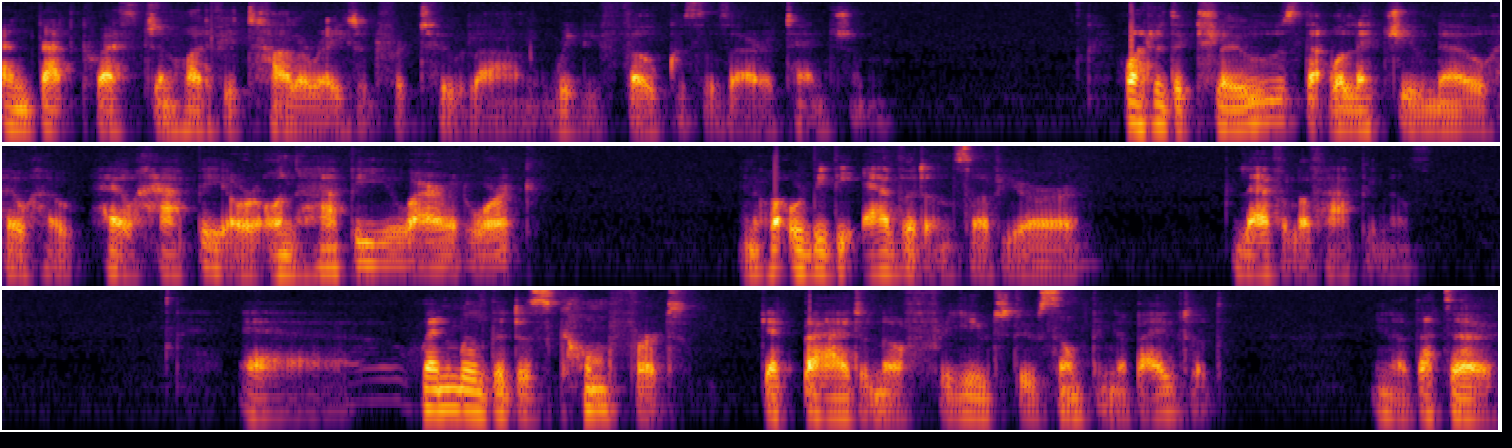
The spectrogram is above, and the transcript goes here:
And that question, what have you tolerated for too long, really focuses our attention. What are the clues that will let you know how, how, how happy or unhappy you are at work? And what would be the evidence of your level of happiness? Uh, when will the discomfort get bad enough for you to do something about it? You know, that's a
